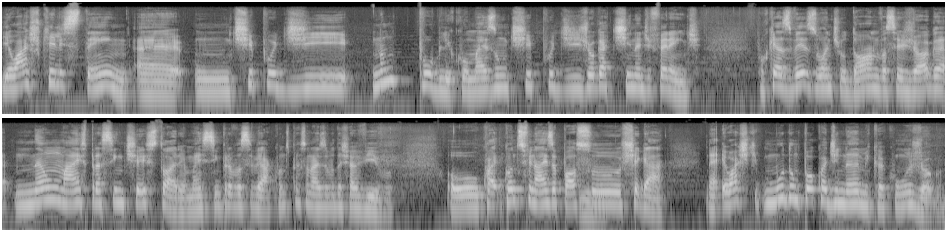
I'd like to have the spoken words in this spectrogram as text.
E eu acho que eles têm é, um tipo de. não público, mas um tipo de jogatina diferente. Porque às vezes o Until Dawn você joga não mais para sentir a história, mas sim para você ver ah, quantos personagens eu vou deixar vivo. Ou quantos finais eu posso uhum. chegar. Né? Eu acho que muda um pouco a dinâmica com o jogo.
